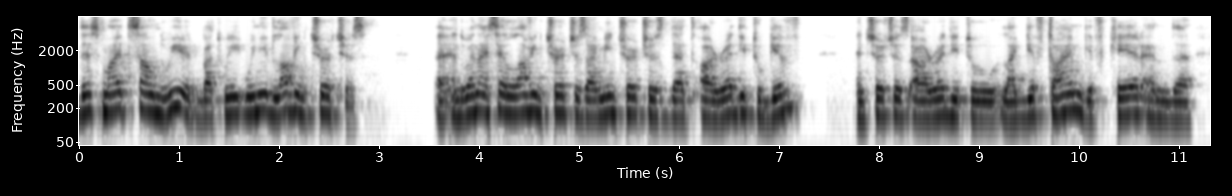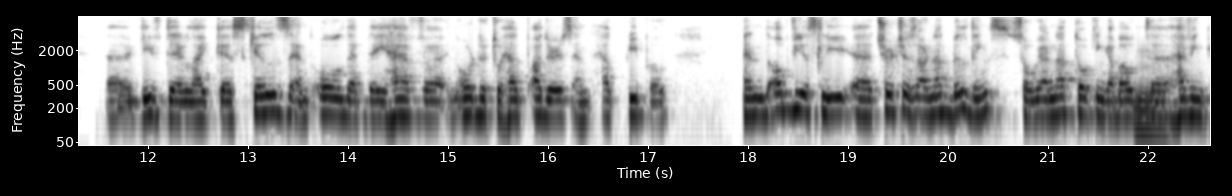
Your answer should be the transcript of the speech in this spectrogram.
this might sound weird, but we, we need loving churches. Uh, and when I say loving churches, I mean churches that are ready to give, and churches are ready to like give time, give care, and uh, uh, give their like uh, skills and all that they have uh, in order to help others and help people. And obviously, uh, churches are not buildings, so we are not talking about Mm. having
